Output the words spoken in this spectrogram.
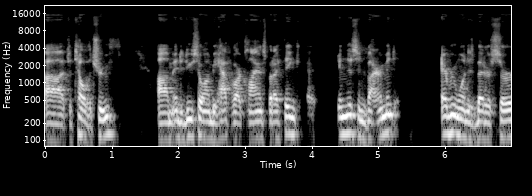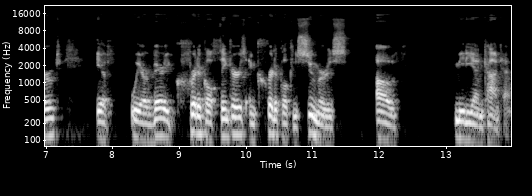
uh, to tell the truth um, and to do so on behalf of our clients. But I think in this environment, everyone is better served if we are very critical thinkers and critical consumers of media and content.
